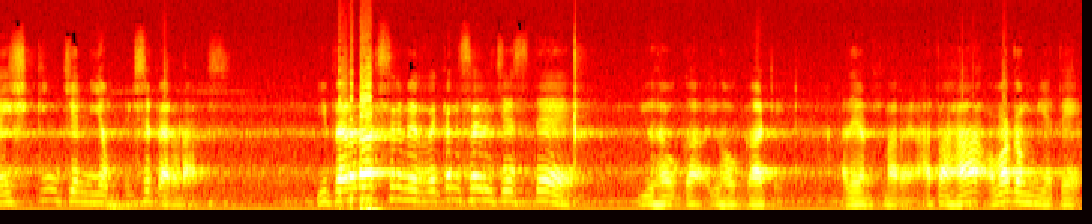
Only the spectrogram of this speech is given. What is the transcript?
నైష్కించన్యం. ఇట్స్ ఎ పారాడాక్స్ ఈ పారాడాక్స్ని మీరు రికన్సైల్ చేస్తే యూ హ్యావ్గా యూ హ్యావ్ గాట్ ఇట్ అదే అంటున్నారు ఆయన. అత అవగమ్యతే.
